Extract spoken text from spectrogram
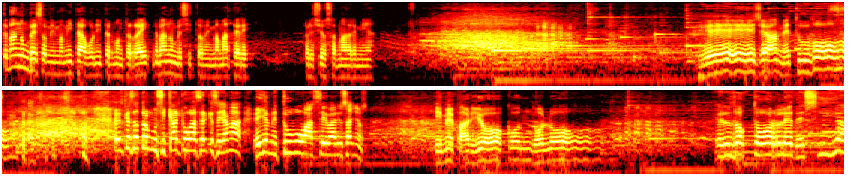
te mando un beso, mi mamita bonita en Monterrey. Le mando un besito a mi mamá Tere. Preciosa madre mía. Ella me tuvo. Es que es otro musical que voy a hacer que se llama Ella me tuvo hace varios años. Y me parió con dolor. El doctor le decía,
